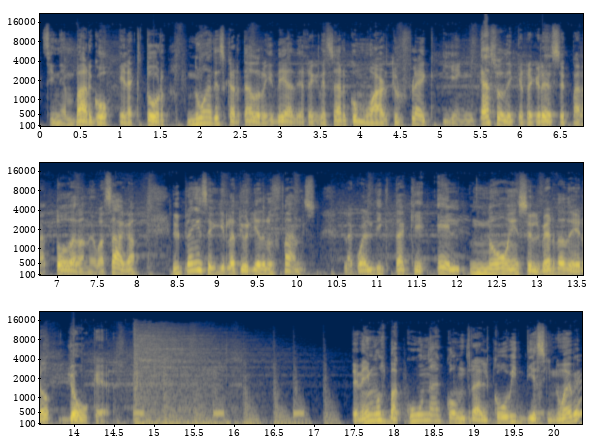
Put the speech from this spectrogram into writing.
Sin embargo, el actor no ha descartado la idea de regresar como Arthur Fleck y en caso de que regrese para toda la nueva saga, el plan es seguir la teoría de los fans, la cual dicta que él no es el verdadero Joker. ¿Tenemos vacuna contra el COVID-19?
